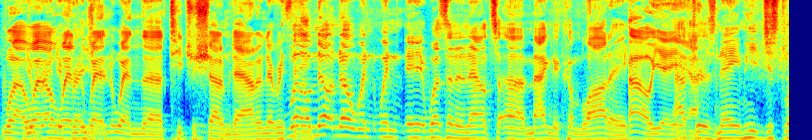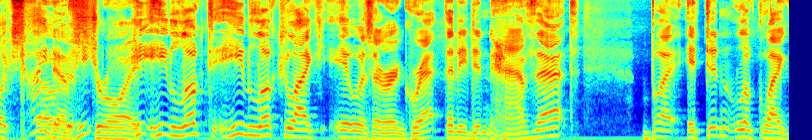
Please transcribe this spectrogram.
Well, You know, well, when, when when the teacher shut him down and everything. Well, no, no. When when it wasn't announced uh, magna cum laude. Oh, yeah, yeah. After his name, he just looked kind so of He- destroyed. He, he looked he looked like it was a regret that he didn't have that, but it didn't look like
